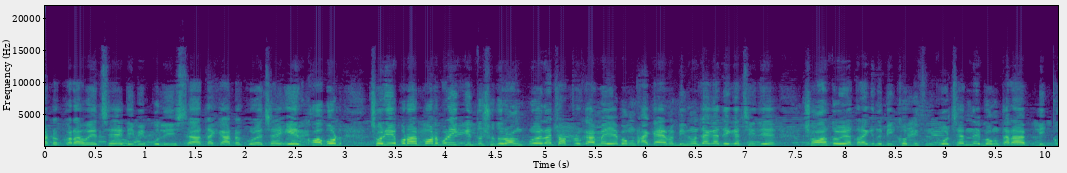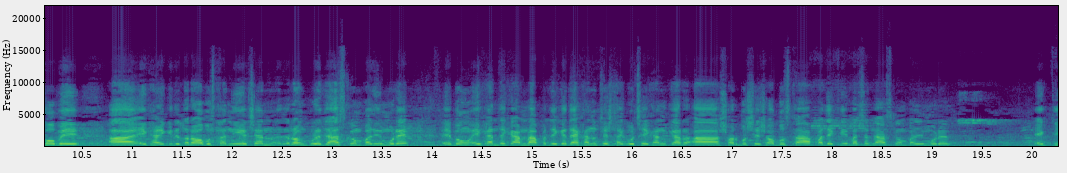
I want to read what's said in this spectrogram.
আটক করা হয়েছে। ডিবি পুলিশ তাকে আটক করেছে। এর খবর ছড়িয়ে পড়ার পরপরই কিন্তু শুধু রংপুরে না, চট্টগ্রামে এবং ঢাকায় আমরা বিভিন্ন জায়গায় দেখেছি যে সনাতনীরা তারা কিন্তু বিক্ষোভ মিছিল করছেন এবং তারা বিক্ষোভে এখানে কিন্তু তারা অবস্থান নিয়েছেন রংপুরে জাহাজ কোম্পানির মোড়ে। এবং এখান থেকে আমরা আপনাদেরকে দেখানোর চেষ্টা করছি এখানকার সর্বশেষ অবস্থা। আপনারা দেখতেই পাচ্ছেন জাহাজ কোম্পানির মোড়ের একটি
